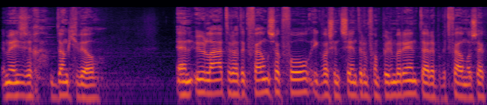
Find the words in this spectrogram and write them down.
En mensen zeggen, dankjewel. En een uur later had ik vuilniszak vol. Ik was in het centrum van Purmerend. Daar heb ik het vuilniszak,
